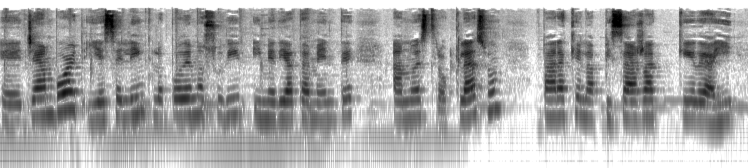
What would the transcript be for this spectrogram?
eh, Jamboard y ese link lo podemos subir inmediatamente a nuestro Classroom para que la pizarra quede ahí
